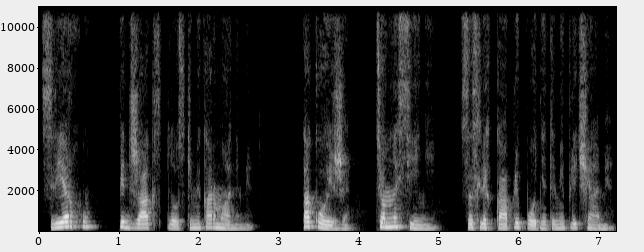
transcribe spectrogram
Сверху пиджак с плоскими карманами. Такой же, темно-синий, со слегка приподнятыми плечами.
